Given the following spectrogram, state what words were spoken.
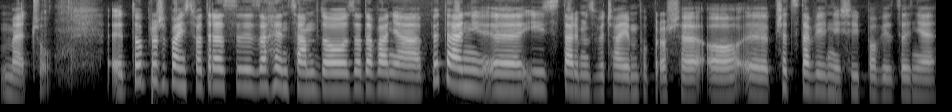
meczu. E, To proszę Państwa, teraz e, zachęcam do zadawania pytań e, i starym zwyczajem poproszę o przedstawienie się i powiedzenie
